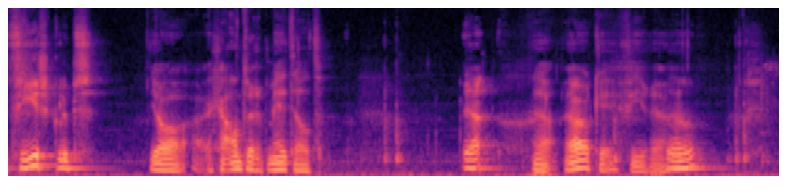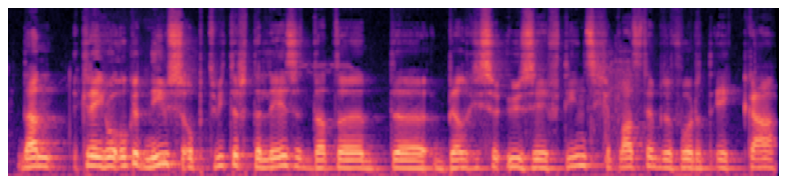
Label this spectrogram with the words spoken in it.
Vier clubs. Ja, ga Antwerp meetelt. Ja. Ja, ja oké, vier, ja. ja. Dan kregen we ook het nieuws op Twitter te lezen dat eh, de Belgische U17 zich geplaatst hebben voor het EK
